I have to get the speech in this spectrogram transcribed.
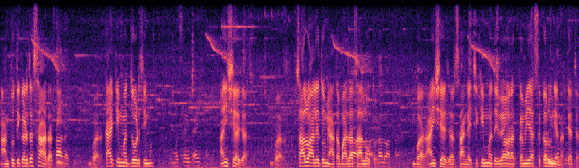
आणि तो तिकडचा सहा सहा दाती. जाती बरं. काय किंमत जोडची मग? किंमत सांगितलं ऐंशी ऐंशी हजार. बरं. चालू आले तुम्ही आता? बाजार चालू होतो चालू आता. बरं. ऐंशी हजार सांगायची किंमत आहे. व्यवहारात कमी जास्त करून घेणार त्याच्यात.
